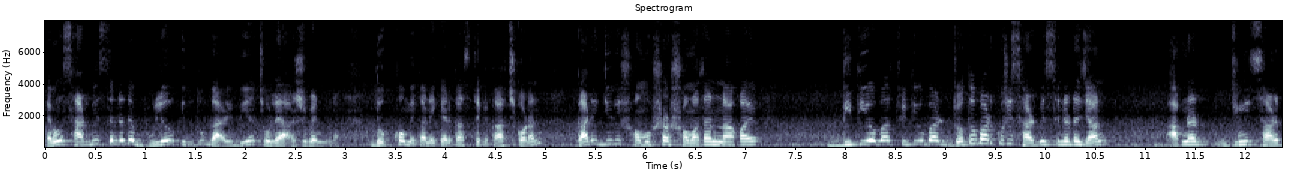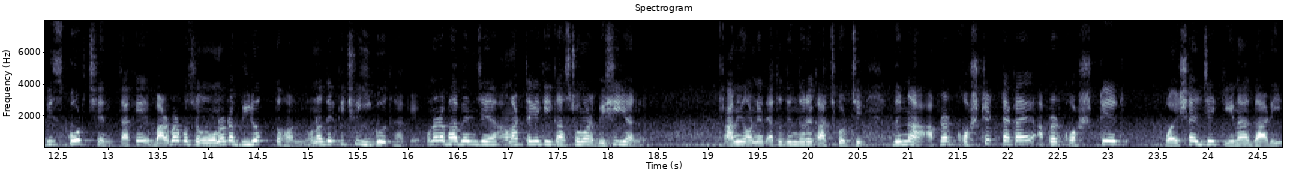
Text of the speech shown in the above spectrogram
এবং সার্ভিস সেন্টারে ভুলেও কিন্তু গাড়ি দিয়ে চলে আসবেন না। দক্ষ মেকানিকের কাছ থেকে কাজ করান। গাড়ির যদি সমস্যার সমাধান না হয় দ্বিতীয়বার তৃতীয়বার যতবার খুশি সার্ভিস সেন্টারে যান, আপনার যিনি সার্ভিস করছেন তাকে বারবার প্রশ্ন করুন, ওনারা বিরক্ত হন, ওনাদের কিছু ইগো থাকে। ওনারা ভাবেন যে, আমার থেকে কি কাস্টমার বেশি জানে? আমি অনেক, এতদিন ধরে কাজ করছি। কিন্তু না, আপনার কষ্টের টাকায়, আপনার কষ্টের পয়সায় যে কেনা গাড়ি,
